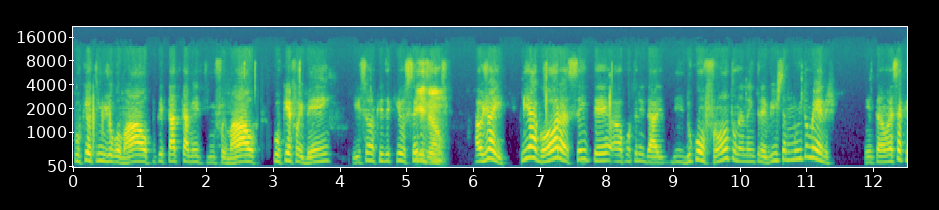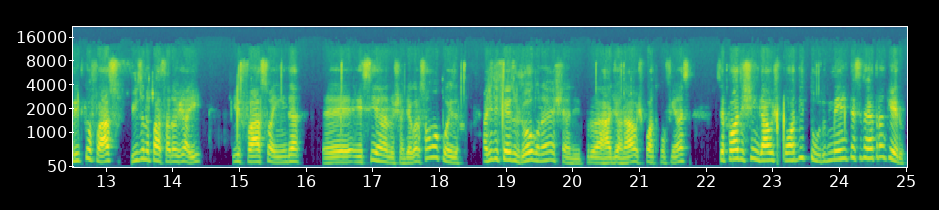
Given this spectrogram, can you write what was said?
porque o time jogou mal, porque taticamente o time foi mal, porque foi bem. Isso é uma crítica que eu sempre fiz ao Jair. E agora, sem ter a oportunidade de, do confronto né, na entrevista, muito menos. Então, essa crítica eu faço, fiz ano passado ao Jair e faço ainda é, esse ano, Xande. Agora, só uma coisa. A gente fez o jogo, né, Xande, para a Rádio Jornal, Esporte Confiança. Você pode xingar o esporte de tudo, mesmo ter sido retranqueiro.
